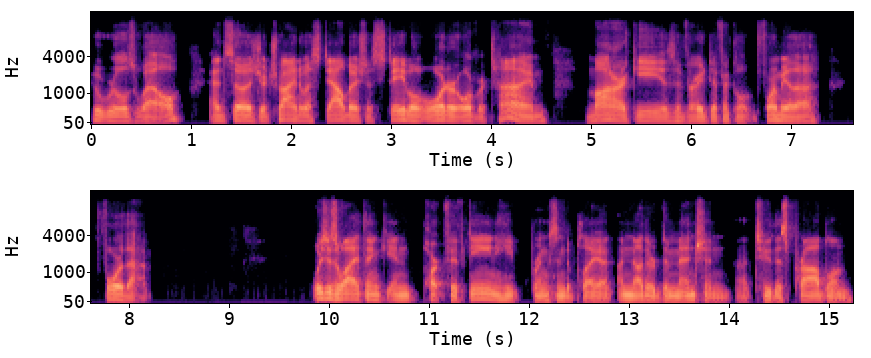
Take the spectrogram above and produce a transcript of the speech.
who rules well. And so, as you're trying to establish a stable order over time, monarchy is a very difficult formula for that. Which is why I think in part 15, he brings into play a, another dimension uh, to this problem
